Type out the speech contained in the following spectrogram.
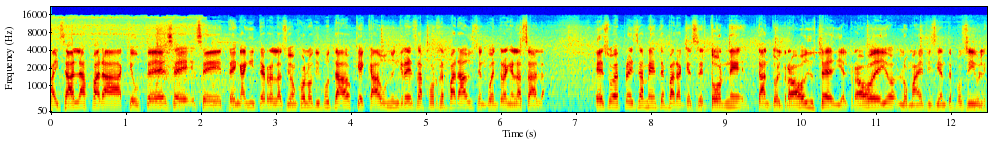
Hay salas para que ustedes se, tengan interrelación con los diputados, que cada uno ingresa por separado y se encuentran en la sala. Eso es precisamente para que se torne tanto el trabajo de ustedes y el trabajo de ellos lo más eficiente posible.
